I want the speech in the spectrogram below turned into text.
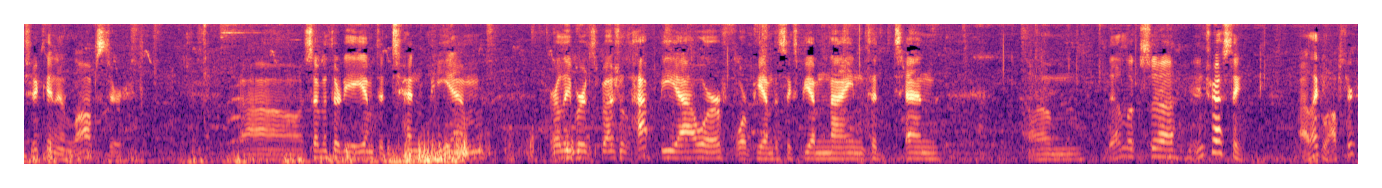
Chicken and lobster. Uh, 7.30 a.m. to 10 p.m. Early bird specials, happy hour, 4 p.m. to 6 p.m., 9 to 10. Um, that looks uh, interesting. I like lobster.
